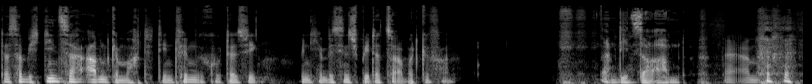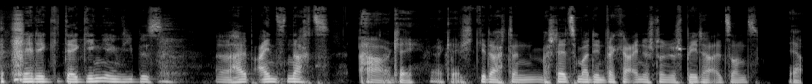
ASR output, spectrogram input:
Das habe ich Dienstagabend gemacht, den Film geguckt, deswegen bin ich ein bisschen später zur Arbeit gefahren. Am Dienstagabend. Äh, am, nee, der, der ging irgendwie bis äh, halb eins nachts. Ah, okay. Okay. ich gedacht, dann stellst du mal den Wecker eine Stunde später als sonst. Ja.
